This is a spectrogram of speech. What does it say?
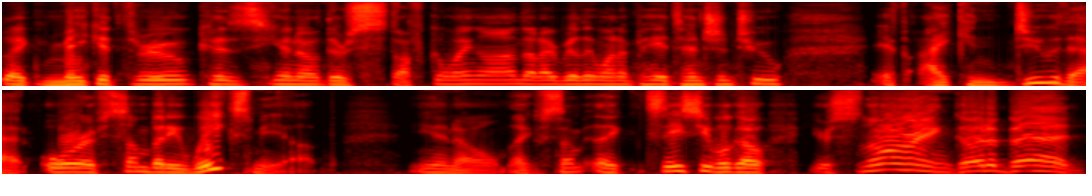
like make it through because you know there's stuff going on that I really want to pay attention to. If I can do that, or if somebody wakes me up, you know, like some like Stacy will go, "You're snoring, go to bed,"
